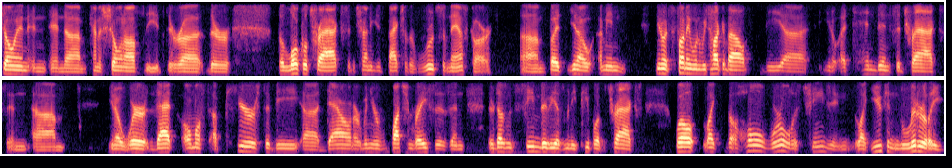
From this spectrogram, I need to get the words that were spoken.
showing and and um, kind of showing off the their uh, their the local tracks and trying to get back to the roots of NASCAR. Um, but you know, I mean, you know, it's funny when we talk about the uh, you know attendance at tracks and um, you know where that almost appears to be uh, down, or when you're watching races and there doesn't seem to be as many people at the tracks. Well, like the whole world is changing. Like you can literally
